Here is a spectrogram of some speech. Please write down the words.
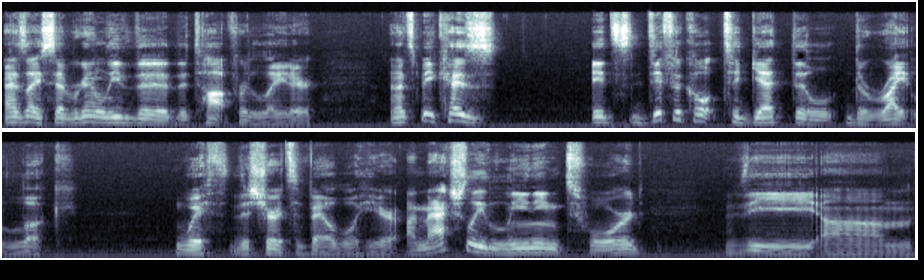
as I said, we're going to leave the, the top for later. And that's because it's difficult to get the, the right look with the shirts available here. I'm actually leaning toward the um,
